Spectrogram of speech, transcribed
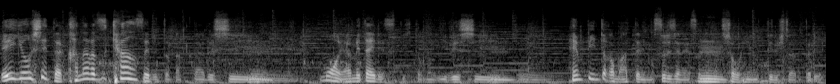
営業してたら必ずキャンセルとかってあるし、んもうやめたいですって人もいるし、うん。返品とかもあったりもするじゃないですか、うん。商品売ってる人だったり、で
